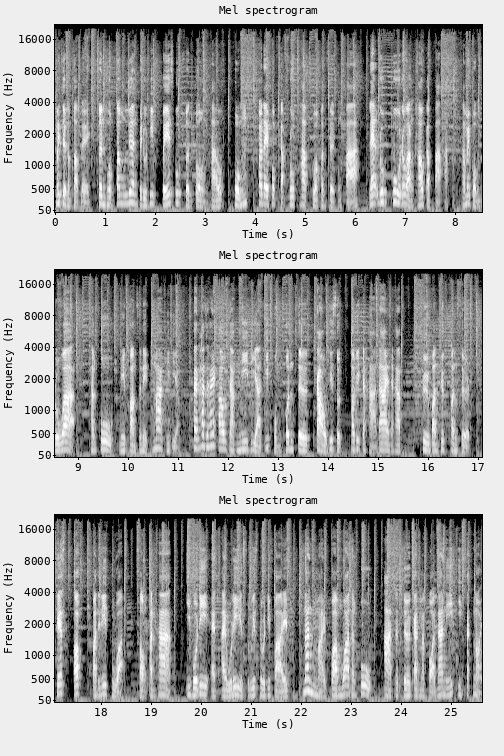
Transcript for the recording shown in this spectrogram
ไม่เจอคำตอบเลย จนผมต้องเลื่อนไปดูที่ Facebook ส่วนตัวของเขา ผมก็ได้พบกับรูปภาพทัวร์คอนเสิร์ตของป๋าและรูปคู่ระหว่างเขากับป๋าทำให้ผมรู้ว่าทั้งคู่มีความสนิทมากทีเดียว แต่ถ้าจะให้เอาจากมีเดียที่ผมค้นเจอเก่าที่สุดเท่าที่จะหาได้นะครับ คือบันทึกคอนเสิร์ต Taste of Martini Tour 2005 Ebony and Ivory Swiss 25 นั่นหมายความว่าทั้งคู่อาจจะเจอกันมาก่อนหน้านี้อีกสักหน่อย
